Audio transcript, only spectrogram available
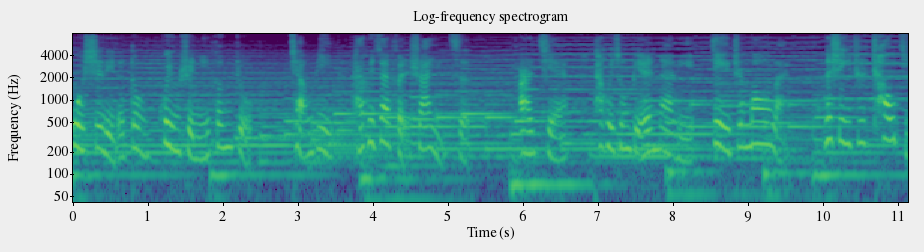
卧室里的洞会用水泥封住，墙壁还会再粉刷一次，而且……”他会从别人那里借一只猫来，那是一只超级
